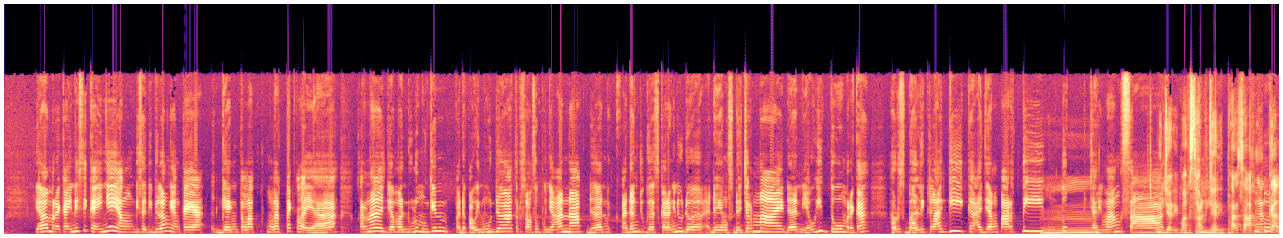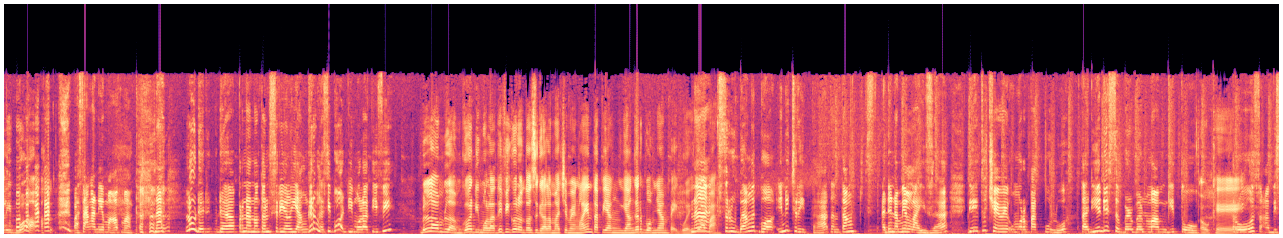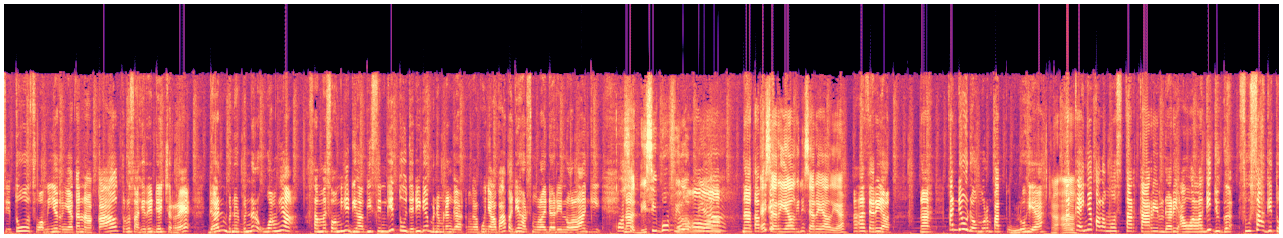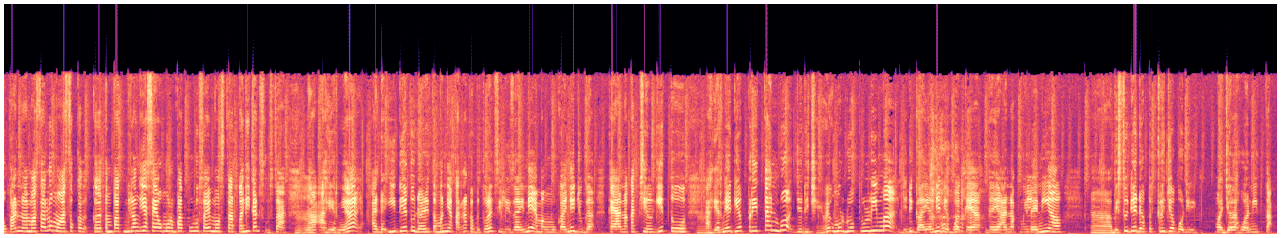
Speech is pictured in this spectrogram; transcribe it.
ya mereka ini sih kayaknya yang bisa dibilang yang kayak geng telat ngeletek lah ya. Karena zaman dulu mungkin pada kawin muda terus langsung punya anak dan kadang juga sekarang ini udah ada yang sudah cermai dan ya itu mereka harus balik lagi ke ajang party untuk mencari mangsa mencari gitu. mangsa kali mencari pasangan kali Bo. Pasangan ya maaf maaf. Nah lu udah udah pernah nonton serial Younger nggak sih Bo di Mola TV belum belum gue di Mola TV gue nonton segala macam yang lain tapi yang younger belum nyampe gue itu Nah, apa seru banget, Bo. Ini cerita tentang ada namanya Liza. Dia itu cewek umur 40. Tadinya dia suburban mom gitu. Oke. Terus abis itu suaminya ternyata nakal, terus akhirnya dia cerai dan bener-bener uangnya sama suaminya dihabisin gitu. Jadi dia bener-bener nggak nggak punya apa-apa. Dia harus mulai dari nol lagi. kok sedih sih Bo filmnya Oh, oh. Nah, tapi eh kan- serial ini serial ya Ah, serial. Nah, kan dia udah umur 40 ya. Ah, Kan ah. kayaknya kalau mau start karir dari awal lagi juga susah gitu kan. Nah, masa lu masuk ke, ke tempat bilang ya saya umur 40 saya mau start lagi kan susah. Nah, akhirnya ada ide tuh dari temennya karena kebetulan si Liza ini emang mukanya juga kayak anak kecil gitu. Akhirnya dia pretend, Bo, jadi cewek umur 25. Jadi gayanya dia buat kayak gaya anak milenial. Nah, habis itu dia dapat kerja, Bo, di majalah wanita.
